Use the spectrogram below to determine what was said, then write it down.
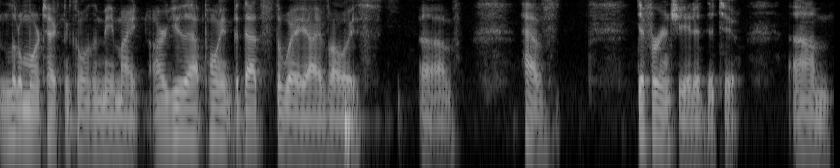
a little more technical than me might argue that point, but that's the way I've always uh, have differentiated the two. Um,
